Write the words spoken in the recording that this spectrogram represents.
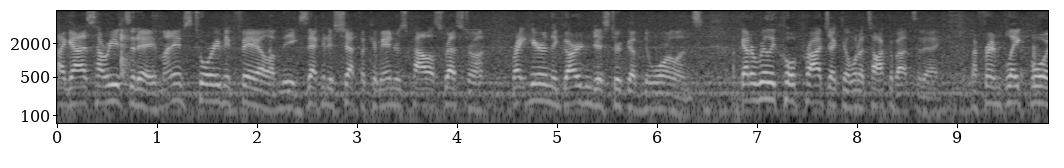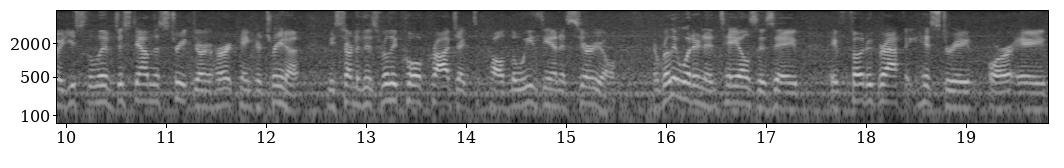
Hi guys, how are you today? My name is Tory McPhail. I'm the executive chef at Commander's Palace Restaurant right here in the Garden District of New Orleans. I've got a really cool project I want to talk about today. My friend Blake Boyd used to live just down the street during Hurricane Katrina, and he started this really cool project called Louisiana Cereal. And really what it entails is a, a photographic history or a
